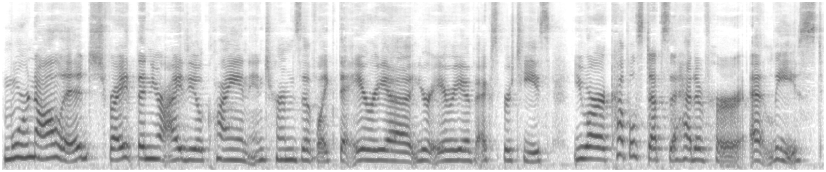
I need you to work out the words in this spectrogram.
more knowledge, right, than your ideal client in terms of like the area, your area of expertise. You are a couple steps ahead of her at least.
